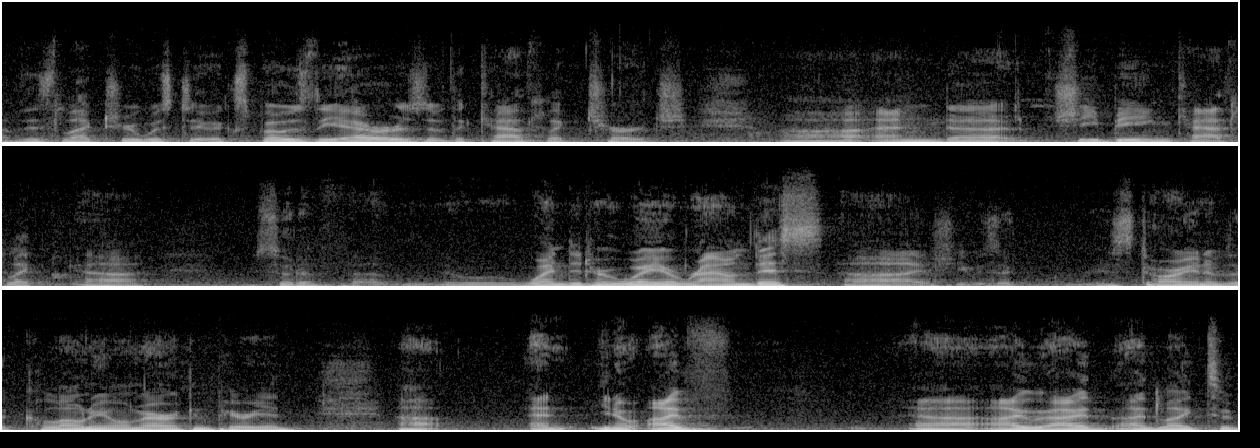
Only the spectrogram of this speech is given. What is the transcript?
of this lecture was to expose the errors of the Catholic Church, uh, and uh, she, being Catholic, uh, sort of uh, wended her way around this. she was a historian of the colonial American period. Uh, and, you know, I've, uh, I, I'd, I'd, like to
